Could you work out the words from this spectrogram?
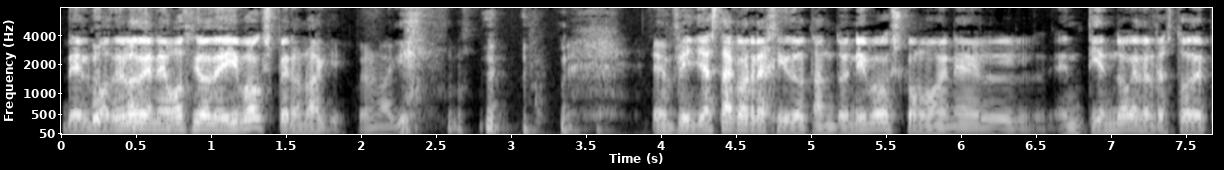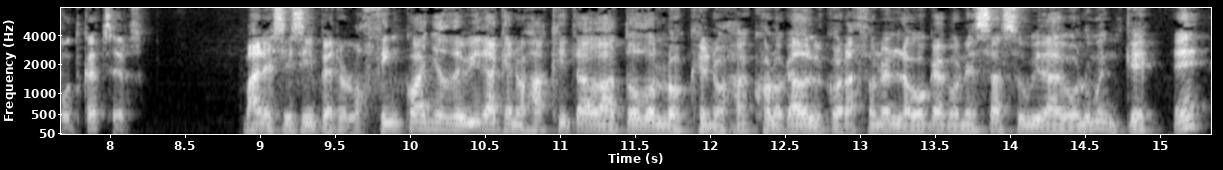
del modelo de negocio de Evox, pero no aquí, pero no aquí. en fin, ya está corregido tanto en Evox como en el, entiendo que en el resto de podcatchers. Vale, sí, sí, pero los cinco años de vida que nos has quitado a todos los que nos has colocado el corazón en la boca con esa subida de volumen, ¿qué? ¿Eh?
